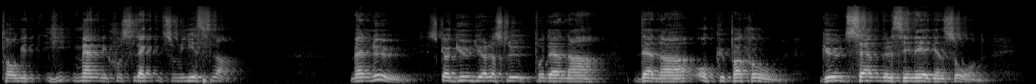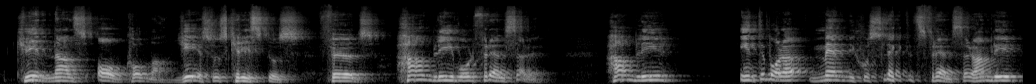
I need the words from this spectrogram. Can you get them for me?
tagit människosläktet som gisslan. Men nu ska Gud göra slut på denna, denna ockupation. Gud sänder sin egen son. Kvinnans avkomma, Jesus Kristus, föds. Han blir vår frälsare. Han blir inte bara människosläktets frälsare, han blir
